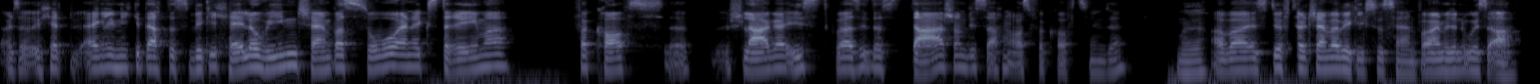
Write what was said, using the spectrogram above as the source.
Also ich hätte eigentlich nicht gedacht, dass wirklich Halloween scheinbar so ein extremer Verkaufsschlager ist, quasi, dass da schon die Sachen ausverkauft sind. Ja? Naja. Aber es dürfte halt scheinbar wirklich so sein, vor allem in den USA.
